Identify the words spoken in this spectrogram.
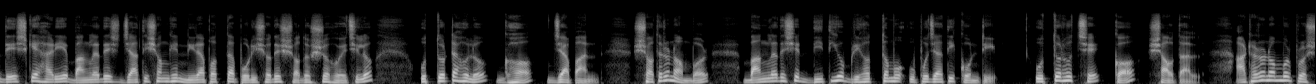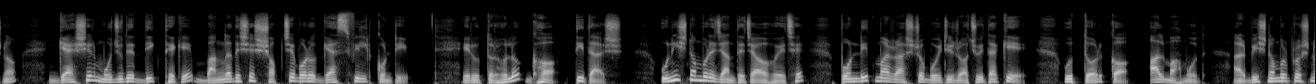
দেশকে হারিয়ে বাংলাদেশ জাতিসংঘের নিরাপত্তা পরিষদের সদস্য হয়েছিল? উত্তরটা হল ঘ, জাপান। সতেরো নম্বর, বাংলাদেশের দ্বিতীয় বৃহত্তম উপজাতি কোনটি? উত্তর হচ্ছে ক, সাঁওতাল। আঠারো নম্বর প্রশ্ন, গ্যাসের মজুদের দিক থেকে বাংলাদেশের সবচেয়ে বড় গ্যাস ফিল্ড কোনটি? এর উত্তর হল ঘ, তিতাস। ১৯ নম্বরে জানতে চাওয়া হয়েছে পণ্ডিতমার রাষ্ট্র বইটির রচয়িতা কে? উত্তর, ক, আল মাহমুদ। আর ২০ নম্বর প্রশ্ন,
